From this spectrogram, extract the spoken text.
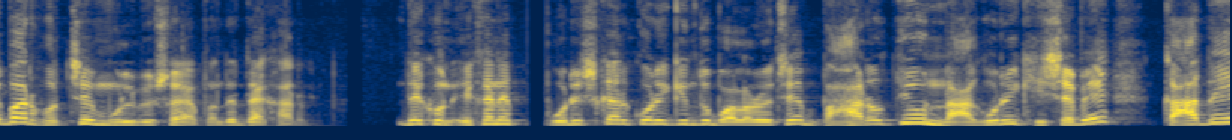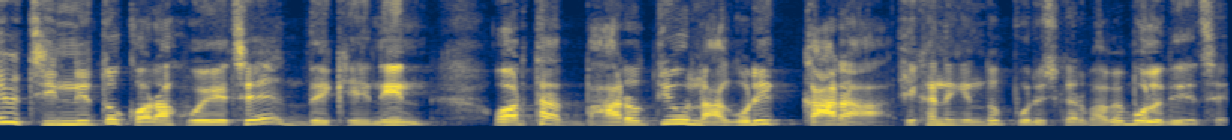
এবার হচ্ছে মূল বিষয় আপনাদের দেখার। দেখুন, এখানে পরিষ্কার করে কিন্তু বলা রয়েছে, ভারতীয় নাগরিক হিসেবে কাদের চিহ্নিত করা হয়েছে দেখে নিন। অর্থাৎ ভারতীয় নাগরিক কারা? এখানে কিন্তু পরিষ্কারভাবে বলে দিয়েছে।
